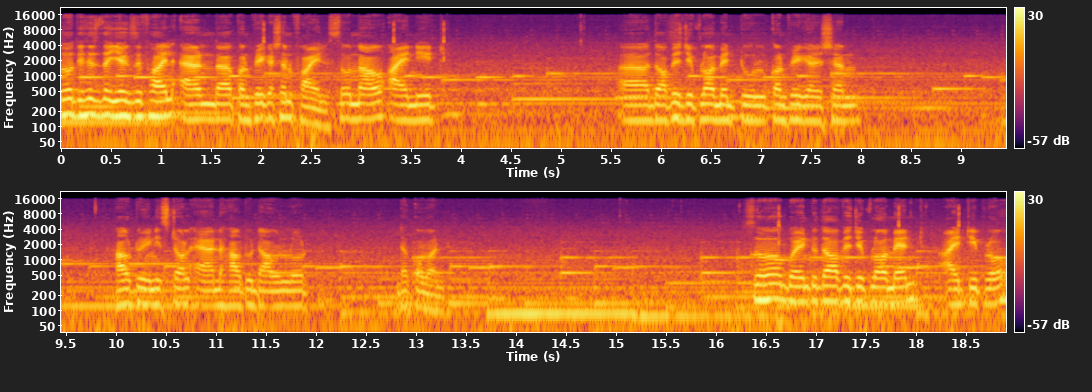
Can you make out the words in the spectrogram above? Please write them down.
So this is the exe file and the configuration file. So now I need uh, the office deployment tool configuration how to install and how to download the command. So going to the office deployment IT Pro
